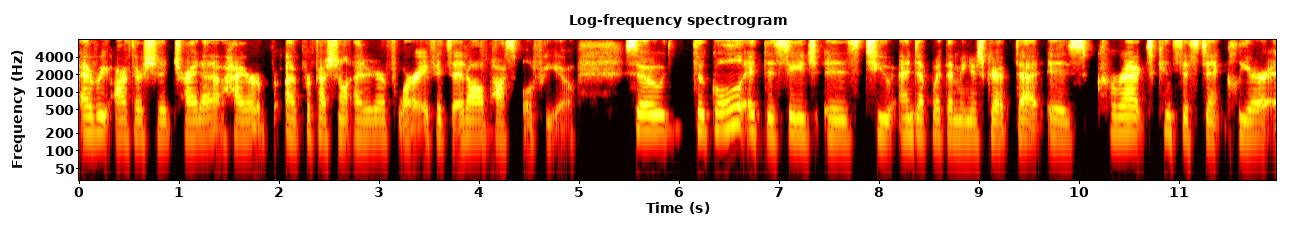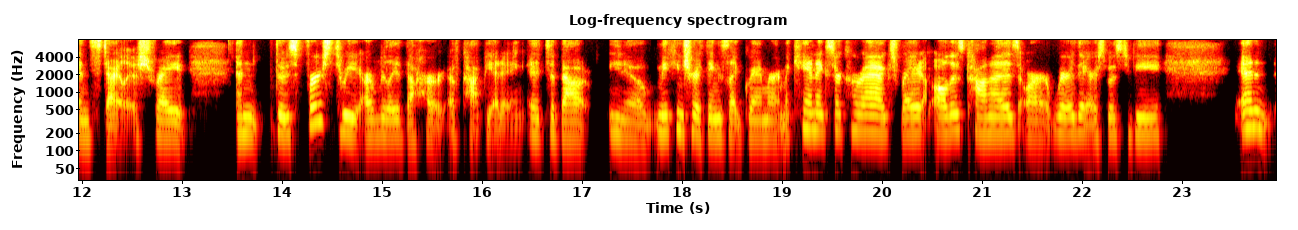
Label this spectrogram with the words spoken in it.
every author should try to hire a professional editor for if it's at all possible for you. So the goal at this stage is to end up with a manuscript that is correct, consistent, clear, and stylish, right? And those first three are really the heart of copy editing. It's about, you know, making sure things like grammar and mechanics are correct, right? All those commas are where they are supposed to be. And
